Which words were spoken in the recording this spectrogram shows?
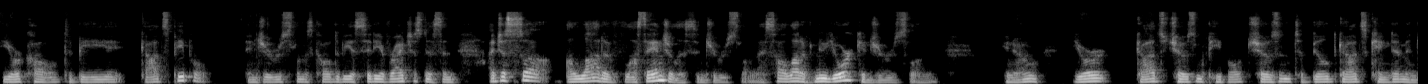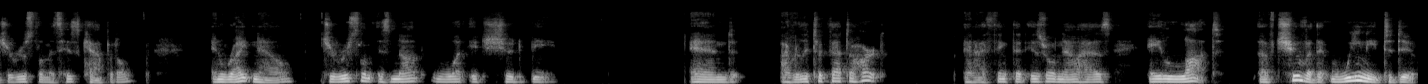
you're called to be God's people and Jerusalem is called to be a city of righteousness. And I just saw a lot of Los Angeles in Jerusalem. And I saw a lot of New York in Jerusalem. You know, you're God's chosen people, chosen to build God's kingdom, and Jerusalem is his capital. And right now, Jerusalem is not what it should be. And I really took that to heart. And I think that Israel now has a lot of tshuva that we need to do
